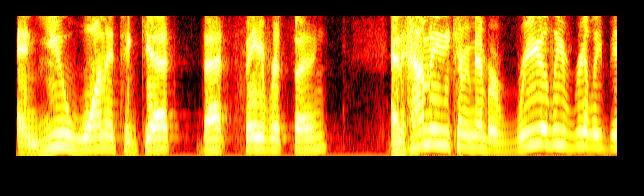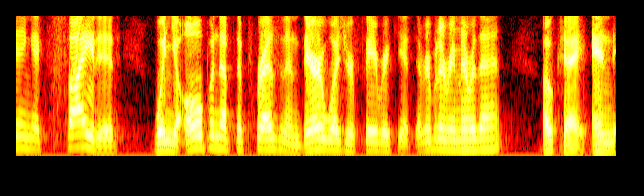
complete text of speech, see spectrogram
and you wanted to get that favorite thing? And how many of you can remember really, really being excited when you opened up the present and there was your favorite gift? Everybody remember that? Okay. And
